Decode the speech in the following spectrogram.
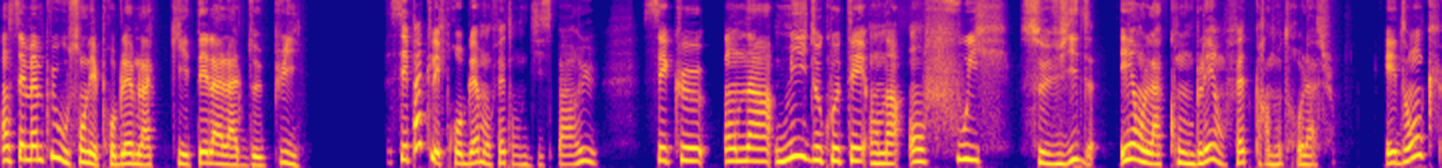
On sait même plus où sont les problèmes là qui étaient là là depuis c'est pas que les problèmes en fait ont disparu, c'est que on a mis de côté, on a enfoui ce vide et on l'a comblé en fait par notre relation. Et donc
